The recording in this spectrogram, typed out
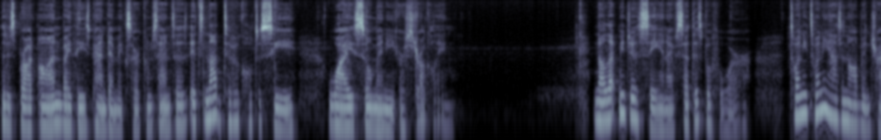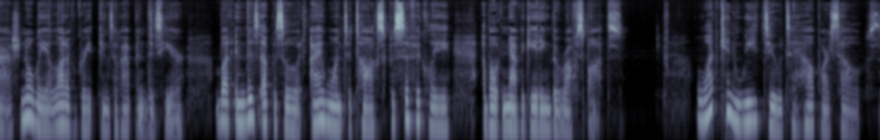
that is brought on by these pandemic circumstances, it's not difficult to see why so many are struggling. Now, let me just say, and I've said this before 2020 hasn't all been trash. No way, a lot of great things have happened this year. But in this episode, I want to talk specifically about navigating the rough spots. What can we do to help ourselves?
